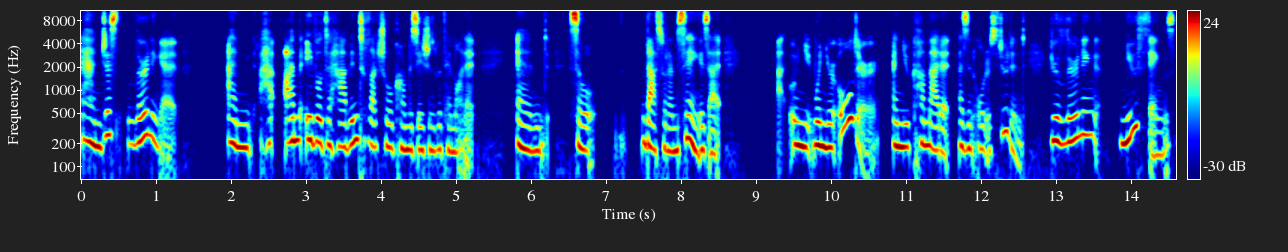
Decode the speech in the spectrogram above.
and just learning it. And ha- I'm able to have intellectual conversations with him on it. And so that's what I'm saying is that uh, when you when you're older and you come at it as an older student, you're learning new things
